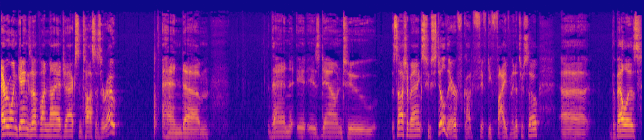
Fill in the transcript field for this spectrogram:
everyone gangs up on Nia Jackson, tosses her out, and um, then it is down to Sasha Banks, who's still there for God 55 minutes or so. Uh, the Bellas,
